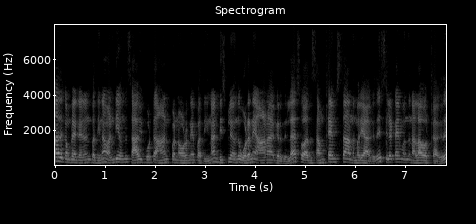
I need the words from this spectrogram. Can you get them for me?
மூணாவது கம்ப்ளைண்ட் என்னன்னு பார்த்தீங்கன்னா வண்டியை வந்து சாவி போட்டு ஆன் பண்ண உடனே பார்த்தீங்கன்னா டிஸ்ப்ளே வந்து உடனே ஆன் ஆகிறது இல்லை ஸோ அது சம்டைம்ஸ் தான் அந்த மாதிரி ஆகுது. சில டைம் வந்து நல்லா ஒர்க் ஆகுது.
